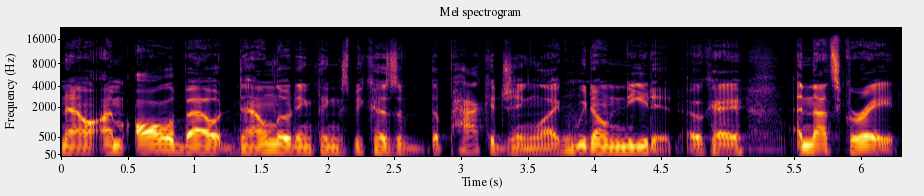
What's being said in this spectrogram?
Now, I'm all about downloading things because of the packaging. Like, we don't need it, okay? And that's great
